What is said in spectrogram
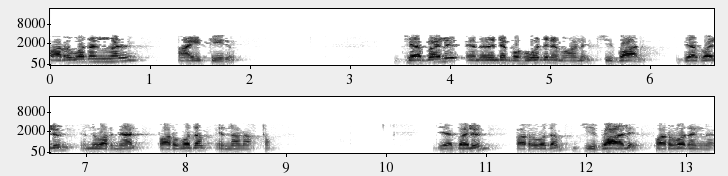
പർവതങ്ങൾ ആയിത്തീരും. ജബൽ എന്നതിന്റെ ബഹുവചനമാണ് ജിബാൽ. ജബലുൻ എന്ന് പറഞ്ഞാൽ പർവതം എന്നാണ് അർത്ഥം. ജബലുൻ പർവതം ജിബാൽ പർവതങ്ങൾ.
